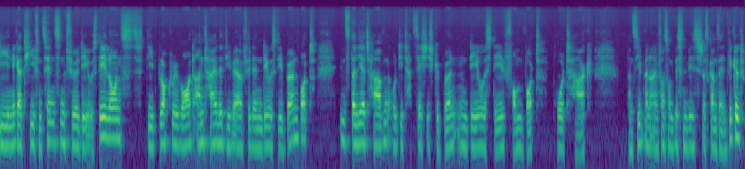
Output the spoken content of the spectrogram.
die negativen Zinsen für DUSD-Loans, die Block Reward Anteile, die wir für den DUSD Burn Bot installiert haben und die tatsächlich geburnten DUSD vom Bot pro Tag. Dann sieht man einfach so ein bisschen, wie sich das Ganze entwickelt.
